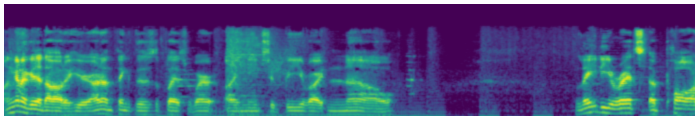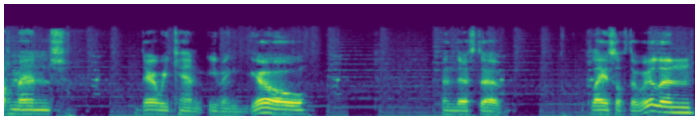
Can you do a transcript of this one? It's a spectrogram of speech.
I'm gonna get out of here. I don't think this is the place where I need to be right now. Lady Red's apartment. There we can't even go. And there's the place of the villain.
